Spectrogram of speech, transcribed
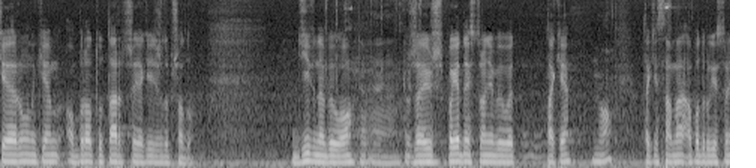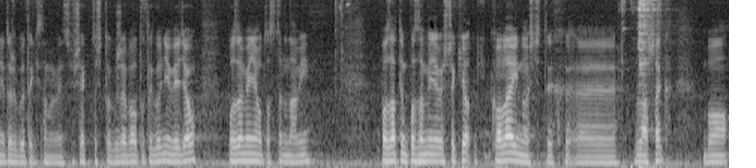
kierunkiem obrotu tarczy, jak jedziesz do przodu. Dziwne było, że już po jednej stronie były takie, No. takie same, a po drugiej stronie też były takie same, więc już jak ktoś to grzebał, to tego nie wiedział. Pozamieniał to stronami. Poza tym pozamieniał jeszcze kolejność tych e, blaszek, bo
